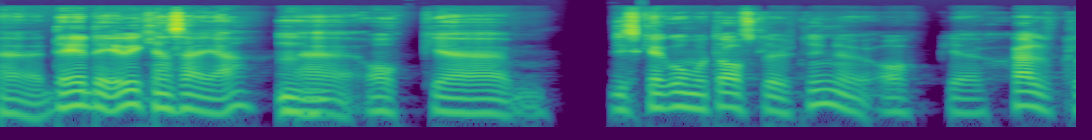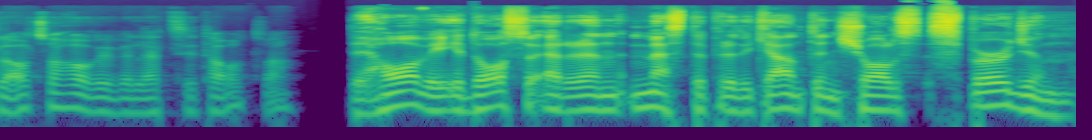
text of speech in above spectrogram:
Eh, det är det vi kan säga. Mm. Och eh, Vi ska gå mot avslutning nu och självklart så har vi väl ett citat va? Det har vi. Idag så är det den mästerpredikanten Charles Spurgeon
